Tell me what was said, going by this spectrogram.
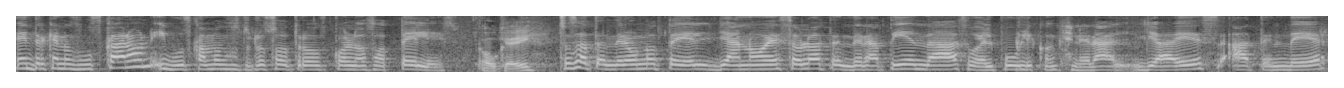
entre que nos buscaron y buscamos nosotros otros con los hoteles. Ok, Entonces atender a un hotel ya no es solo atender a tiendas o el público en general, ya es atender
